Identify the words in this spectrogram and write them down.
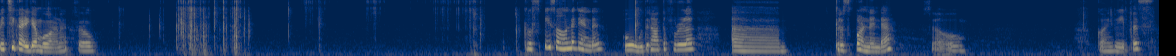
പിച്ചി കഴിക്കാൻ പോവാണ്. സോ ക്രിസ്പി സൗണ്ടൊക്കെ ഉണ്ട്. ഓ ഇതിനകത്ത് ഫുള്ള് ക്രിസ്പ് ഉണ്ട് എന്റെ സോ ഗോയിങ് ടു Okay.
